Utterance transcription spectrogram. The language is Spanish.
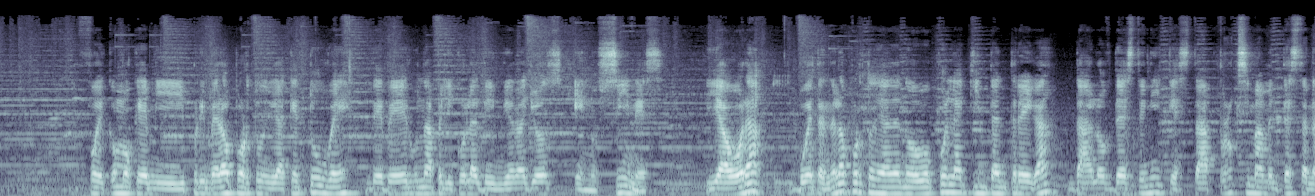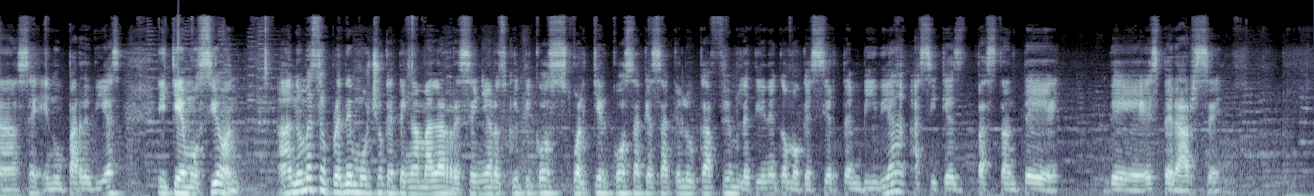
Fue como que mi primera oportunidad que tuve de ver una película de Indiana Jones en los cines. Y ahora voy a tener la oportunidad de nuevo con la quinta entrega, Dial of Destiny, que está próximamente estrenándose en un par de días. Y qué emoción. Ah, no me sorprende mucho que tenga mala reseña. Los críticos, cualquier cosa que saque Lucasfilm le tiene como que cierta envidia. Así que es bastante de esperarse.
